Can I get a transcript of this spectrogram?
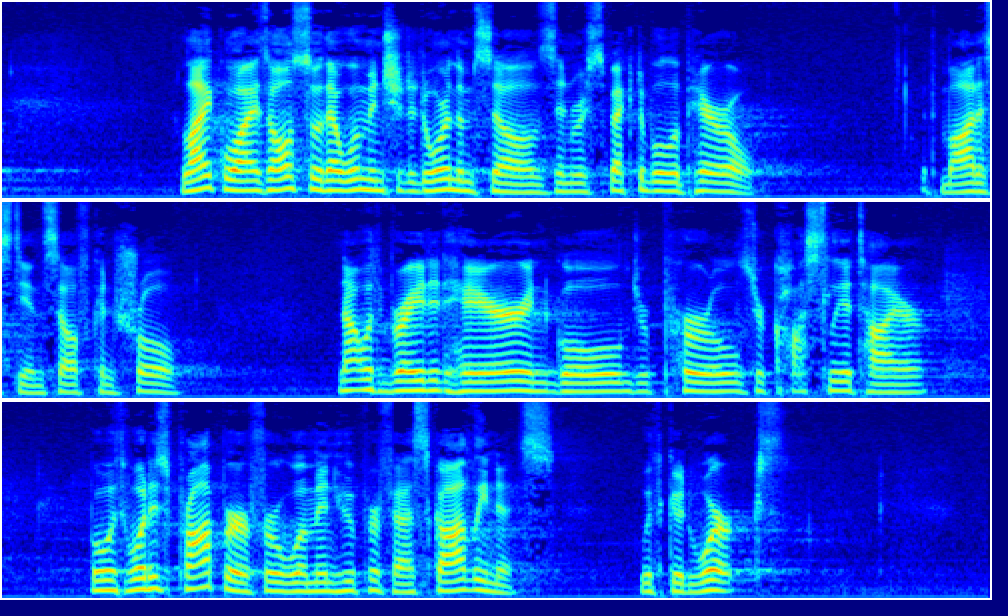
Likewise also that women should adorn themselves in respectable apparel, with modesty and self-control, not with braided hair and gold or pearls or costly attire, but with what is proper for women who profess godliness, with good works.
